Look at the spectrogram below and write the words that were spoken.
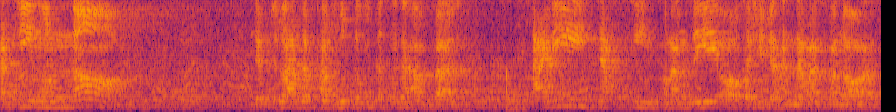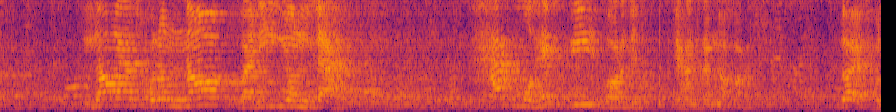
قسیم النار. ابتدا حضرت فرمود به اون قسمت اول علی تقسیم کننده آتش جهنم است و نار است. لا يدخل النار ولی له. هر محبی وارد جهنم نخواهد شد. لا يدخل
